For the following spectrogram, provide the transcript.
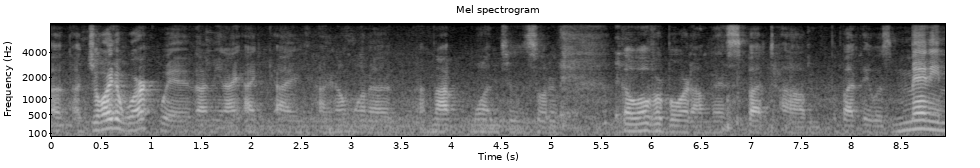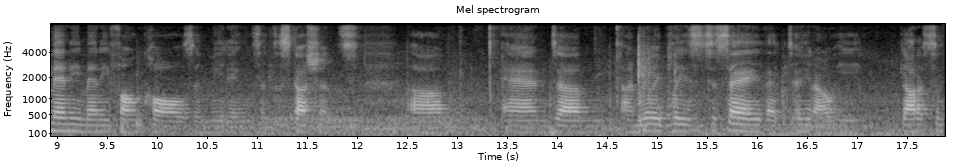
a, a, joy to work with. I mean, I, I, I, don't want to, I'm not one to sort of go overboard on this, but, um, but it was many, many, many phone calls and meetings and discussions. Um, and um, I'm really pleased to say that, you know, he got us some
